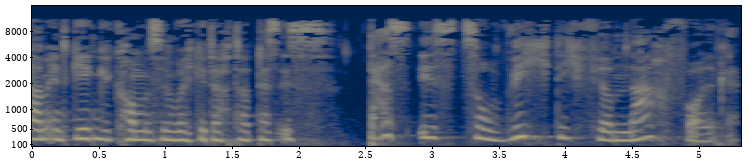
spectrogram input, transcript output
ähm, entgegengekommen sind, wo ich gedacht habe, das ist, das ist so wichtig für Nachfolge.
